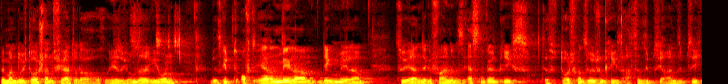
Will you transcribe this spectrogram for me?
Wenn man durch Deutschland fährt oder auch hier durch unsere Region, es gibt oft Ehrenmäler, Denkmäler zu Ehren der Gefallenen des Ersten Weltkriegs, des Deutsch-Französischen Kriegs 1870, 71.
